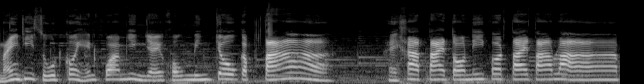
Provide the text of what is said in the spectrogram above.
ในที่สุดก็เห็นความยิ่งใหญ่ของมิงโจกับตา ให้ข้าตายตอนนี้ก็ตายตามหลับ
